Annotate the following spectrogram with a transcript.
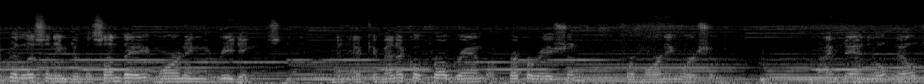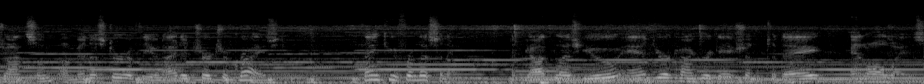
You've been listening to the Sunday morning readings, an ecumenical program of preparation for morning worship. I'm Daniel L. Johnson, a minister of the United Church of Christ. Thank you for listening, and God bless you and your congregation today and always.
